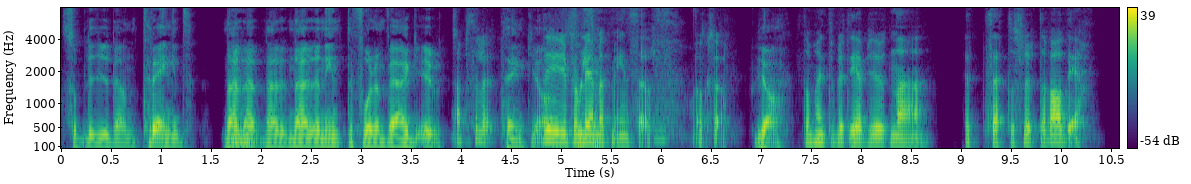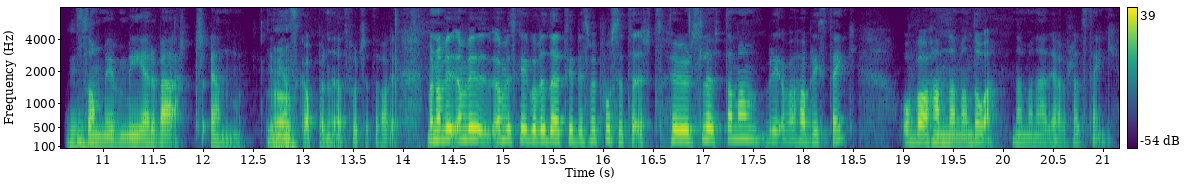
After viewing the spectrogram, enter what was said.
så blir ju den trängd när, den, när, när den inte får en väg ut. absolut. Tänker jag. Det är ju problemet med incels också. Ja, De har inte blivit erbjudna ett sätt att sluta vara det. Mm. Som är mer värt än gemenskapen i att fortsätta vara det. Men om vi, om, vi, om vi ska gå vidare till det som är positivt. Hur slutar man ha bristtänk? Och var hamnar man då när man är i överflödstänk?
